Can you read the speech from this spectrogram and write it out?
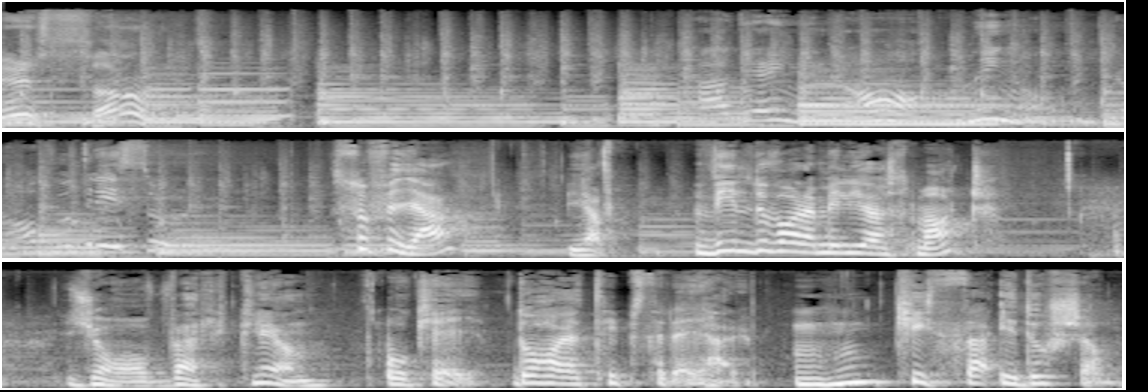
Är det sant? hade jag ingen aning om. Bra på trissor. Sofia, Ja. vill du vara miljösmart? Ja, verkligen. Okej, då har jag ett tips till dig här. Kissa i duschen.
